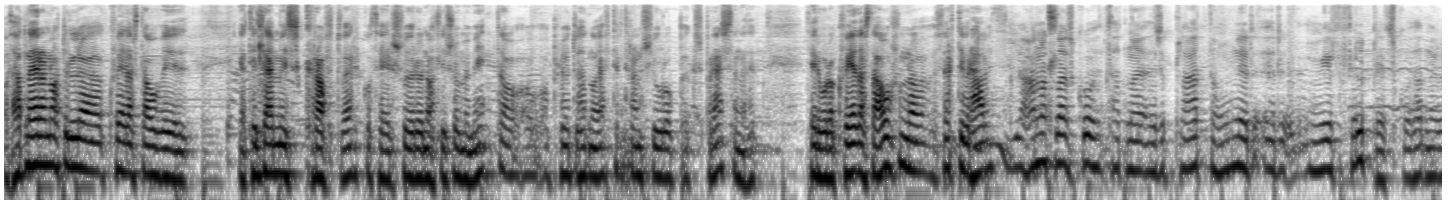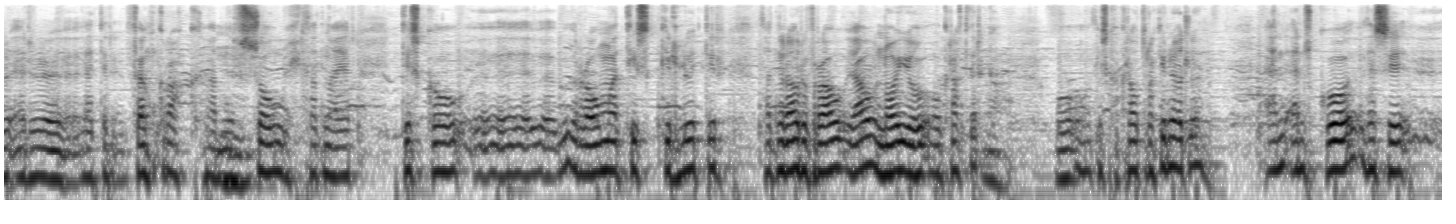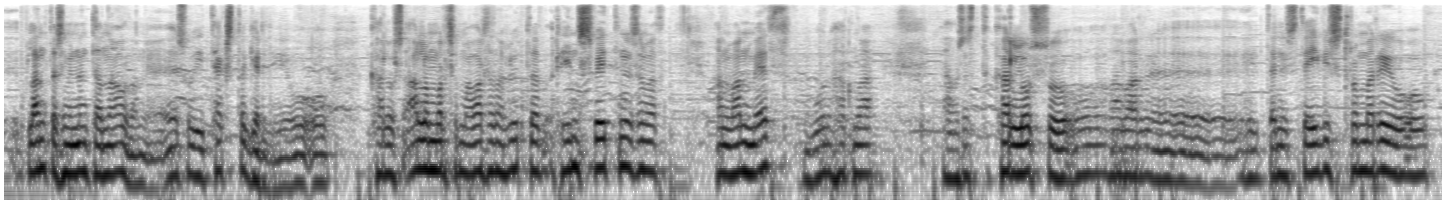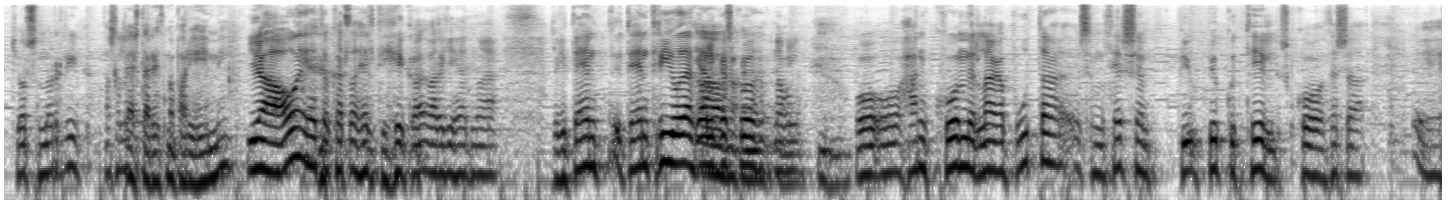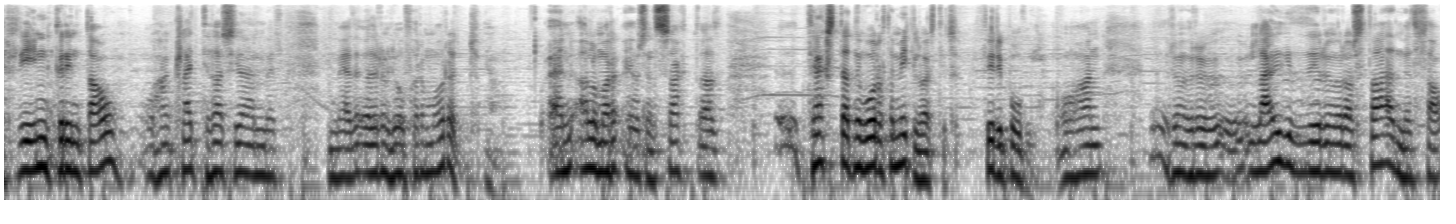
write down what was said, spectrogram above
Og þarna er hann náttúrulega hverjast á við Já, til dæmis kraftverk og þeir svöru náttúrulega í sömu mynd á, á, á plötu þarna eftir Trans-Europe Express þannig að þeir, þeir voru að kveðast á svona þörft yfir hafið. Já, náttúrulega sko þarna þessi plata hún er, er mjög fylbreytt sko þarna er, er þetta er funk rock, þarna er mm. soul, þarna er disco, uh, romantíski hlutir, þarna er árið frá, já, nói og, og kraftverk og, og þíska krátrockinu öllu en, en sko þessi blanda sem ég nefndi að náðan eins og í textagerðinni og, og Carlos Alomar sem var þarna hlut af hrinsveitinu sem að, hann vann með það voru hérna það var semst Carlos og, og það var uh, Dennis Davis trommari og George Murray Besta ritma bara í heimi. Já, þetta var kallað held í var ekki hérna var ekki DM3 eða eitthvað sko mm. Og, og hann kom með laga búta sem þeir sem byggu til sko þessa uh, hringrind á og hann klætti það síðan með, með öðrum hljóðfærum og rödd. En Alomar hefur sem sagt að eh, textarnir voru alltaf mikilvægstir fyrir bófi og hann lagði raunveru á stað með þá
